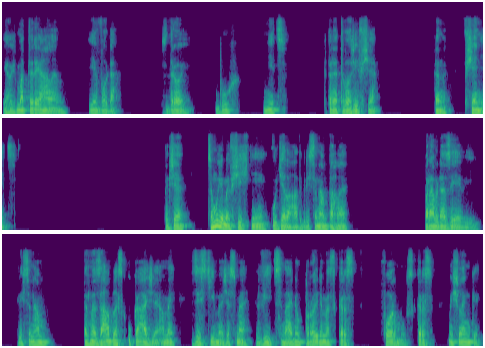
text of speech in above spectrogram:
jehož materiálem je voda, zdroj, Bůh, nic, které tvoří vše. Ten vše nic. Takže co můžeme všichni udělat, když se nám tahle pravda zjeví, když se nám tenhle záblesk ukáže a my zjistíme, že jsme víc, najednou projdeme skrz formu, skrz myšlenky,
